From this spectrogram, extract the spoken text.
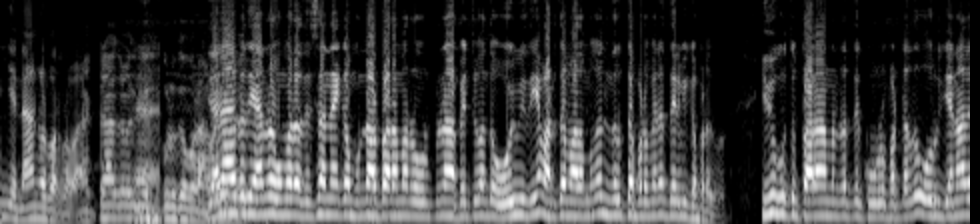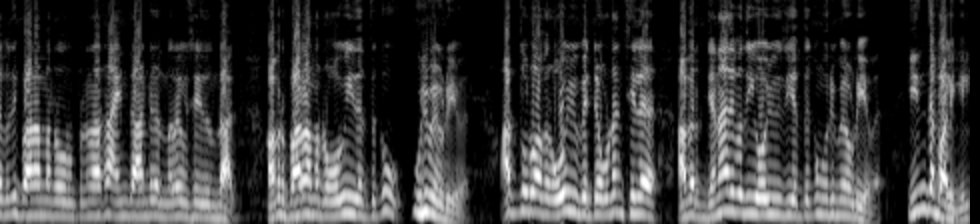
இங்கே நாங்கள் படுறவா ஜனாதிபதி அனுரகுமார திசாநாயக்க முன்னாள் பாராளுமன்ற உறுப்பினர் பெற்று வந்த ஓய்வூதியம் அடுத்த மாதம் முதல் நிறுத்தப்படும் என தெரிவிக்கப்படுகிறது. இது குறித்து பாராளுமன்றத்தில் கூறப்பட்டது ஒரு ஜனாதிபதி பாராளுமன்ற உறுப்பினராக ஐந்து ஆண்டுகள் நிறைவு செய்திருந்தால் அவர் பாராளுமன்ற ஓய்வூதியத்துக்கு உரிமையுடையவர். அத்தோடு அவர் ஓய்வு பெற்றவுடன் சில அவர் ஜனாதிபதி ஓய்வூதியத்துக்கும் உரிமையுடையவர். இந்த வழியில்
